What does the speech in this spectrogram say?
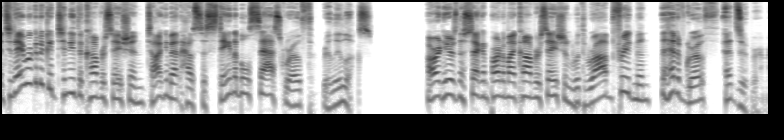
And today we're going to continue the conversation talking about how sustainable SaaS growth really looks. All right, here's the second part of my conversation with Rob Freedman, the head of growth at Zuper.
